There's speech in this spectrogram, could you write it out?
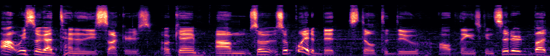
uh, we still got 10 of these suckers, okay? Um, so, so quite a bit still to do, all things considered, but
